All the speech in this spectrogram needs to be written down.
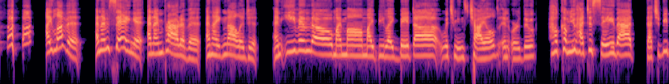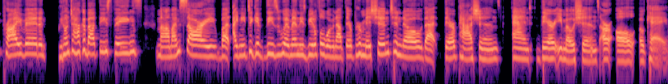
I love it. And I'm saying it and I'm proud of it and I acknowledge it. And even though my mom might be like beta, which means child in Urdu, how come you had to say that? That should be private and we don't talk about these things. Mom, I'm sorry, but I need to give these women, these beautiful women out there permission to know that their passions and their emotions are all okay.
